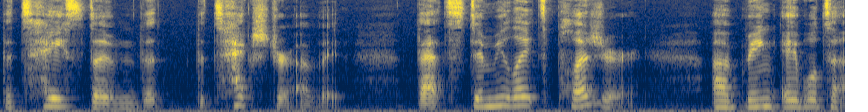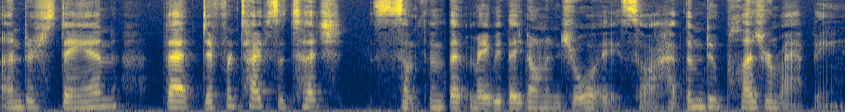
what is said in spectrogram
the taste and the, the texture of it. That stimulates pleasure of being able to understand that different types of touch something that maybe they don't enjoy. So I have them do pleasure mapping.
